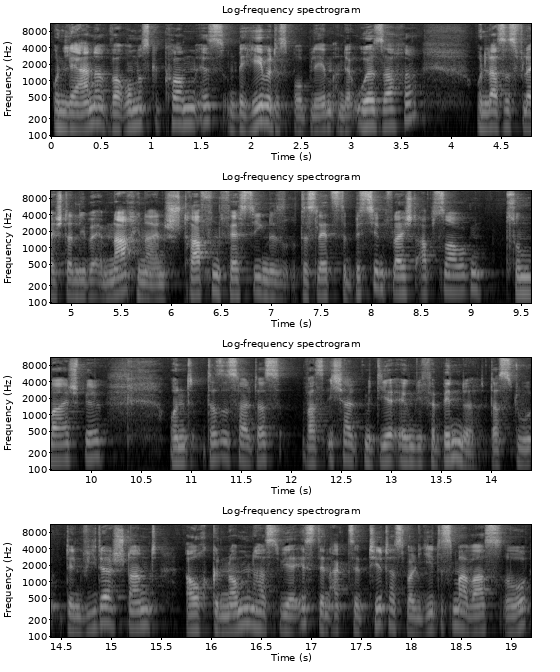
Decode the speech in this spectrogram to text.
und lerne, warum es gekommen ist und behebe das Problem an der Ursache und lass es vielleicht dann lieber im Nachhinein straffen, festigen, das, das letzte bisschen vielleicht absaugen, zum Beispiel. Und das ist halt das, was ich halt mit dir irgendwie verbinde, dass du den Widerstand auch genommen hast, wie er ist, den akzeptiert hast, weil jedes Mal war es so,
